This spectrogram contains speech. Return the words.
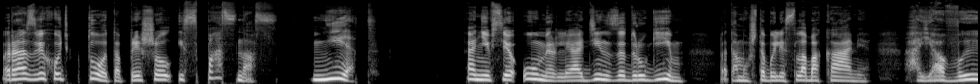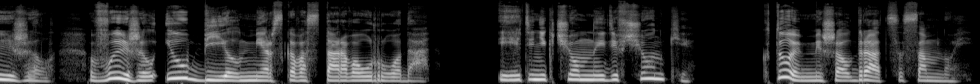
Разве хоть кто-то пришел и спас нас? Нет. Они все умерли один за другим, потому что были слабаками. А я выжил, выжил и убил мерзкого старого урода. И эти никчемные девчонки, кто им мешал драться со мной?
